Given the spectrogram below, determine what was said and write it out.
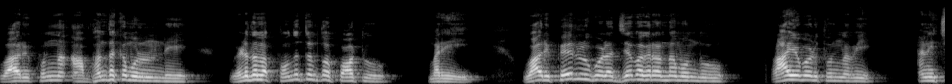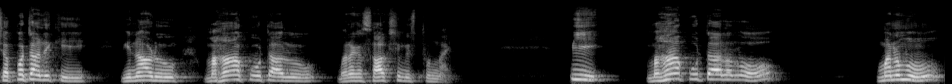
వారికున్న ఆ బంధకముల నుండి విడుదల పొందటంతో పాటు మరి వారి పేర్లు కూడా జీవగ్రంథమందు రాయబడుతున్నవి అని చెప్పటానికి ఈనాడు మహాకూటాలు మనకు సాక్ష్యం ఇస్తున్నాయి. ఈ మహాకూటాలలో మనము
